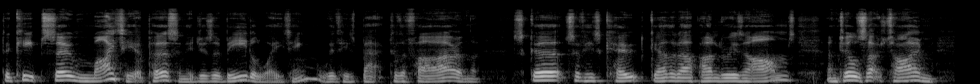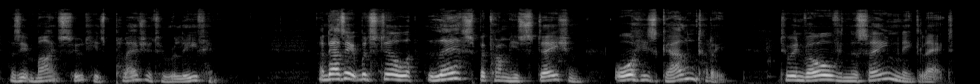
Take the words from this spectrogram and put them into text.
to keep so mighty a personage as a beadle waiting, with his back to the fire and the skirts of his coat gathered up under his arms, until such time as it might suit his pleasure to relieve him, and as it would still less become his station or his gallantry to involve in the same neglect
